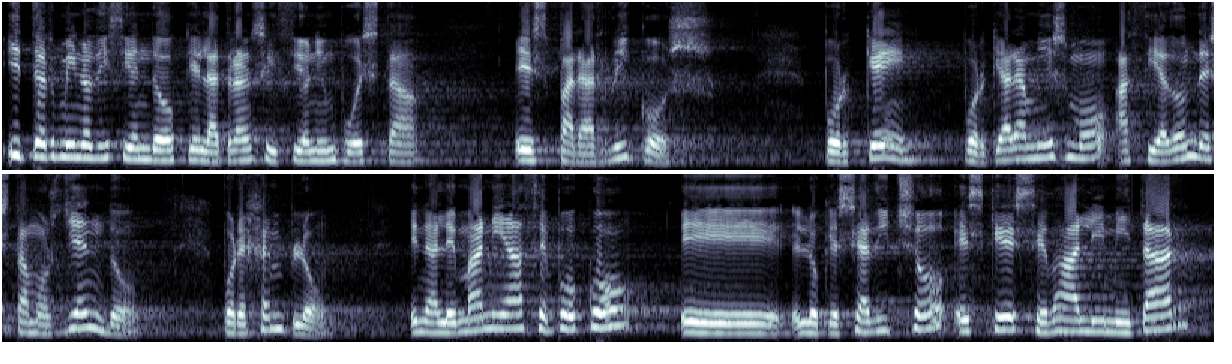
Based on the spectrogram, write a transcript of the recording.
Y termino diciendo que la transición impuesta es para ricos. ¿Por qué? Porque ahora mismo, ¿hacia dónde estamos yendo? Por ejemplo, en Alemania hace poco eh, lo que se ha dicho es que se va a limitar,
